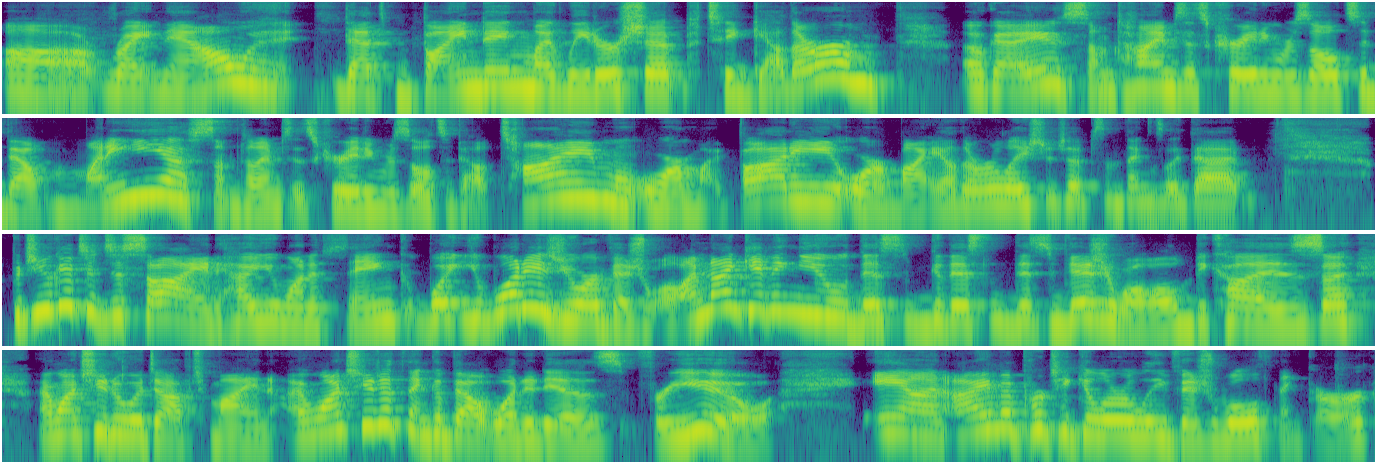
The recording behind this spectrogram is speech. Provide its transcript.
uh, right now that's binding my leadership together. Okay. Sometimes it's creating results about money. Sometimes it's creating results about time or my body or my other relationships and things like that but you get to decide how you want to think what you what is your visual? I'm not giving you this this this visual because i want you to adopt mine. I want you to think about what it is for you. And i'm a particularly visual thinker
